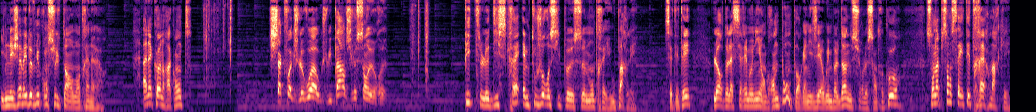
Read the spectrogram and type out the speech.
Il n'est jamais devenu consultant ou entraîneur. Anacon raconte Chaque fois que je le vois ou que je lui parle, je le sens heureux. Pete le discret aime toujours aussi peu se montrer ou parler. Cet été, lors de la cérémonie en grande pompe organisée à Wimbledon sur le centre-court, son absence a été très remarquée.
